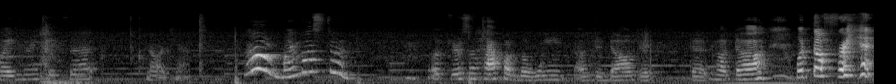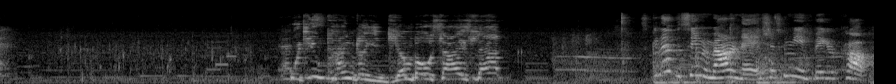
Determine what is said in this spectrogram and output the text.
Wait, can I fix that? No, I can't. No, my mustard. Look, there's a half of the wing of the dog. The, the hot dog. What the frick? Would you kindly jumbo size that? It's gonna have the same amount in it. It's just gonna be a bigger cup.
